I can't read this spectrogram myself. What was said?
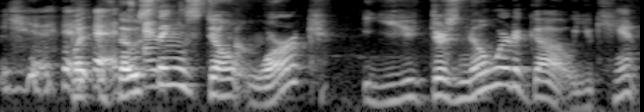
But if those things don't work, you there's nowhere to go. You can't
